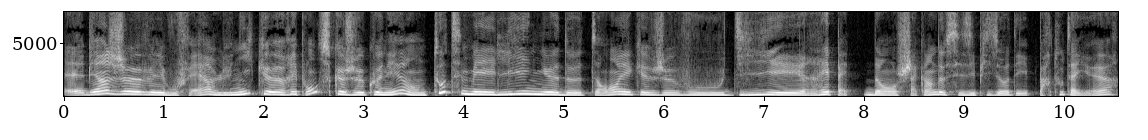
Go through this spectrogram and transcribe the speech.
Eh bien, je vais vous faire l'unique réponse que je connais en toutes mes lignes de temps et que je vous dis et répète dans chacun de ces épisodes et partout ailleurs.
